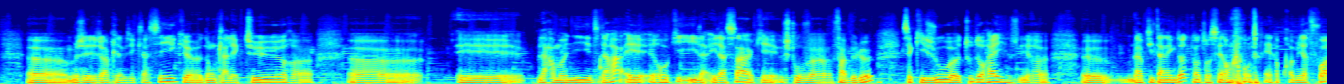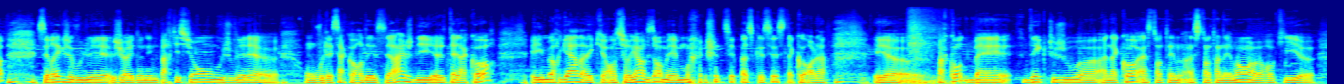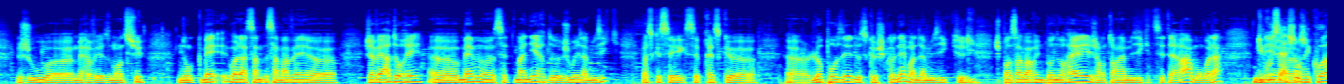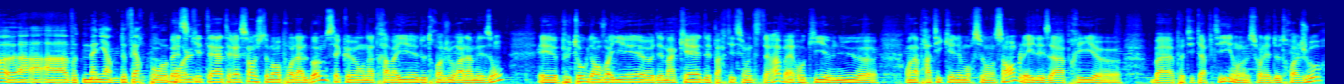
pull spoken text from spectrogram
J'ai, appris la musique classique, donc la lecture et l'harmonie, etc. Et, Rocky, il a, ça qui je trouve, euh, fabuleux, c'est qu'il joue euh, tout d'oreille. Je veux dire, euh, la petite anecdote, quand on s'est rencontrés la première fois, c'est vrai que je voulais, je lui ai donné une partition où je voulais, on voulait s'accorder, etc. Je dis tel accord, et il me regarde avec en souriant en disant mais moi je ne sais pas ce que c'est cet accord-là. Et par contre, ben dès que tu joues un, accord, instantanément, Rocky joue merveilleusement dessus. Donc, mais voilà, ça, m'avait, euh, j'avais adoré euh, même euh, cette manière de jouer la musique parce que c'est presque euh, l'opposé de ce que je connais moi de la musique. Je, je pense avoir une bonne oreille, j'entends la musique, etc. Bon voilà. Du Mais, coup, ça a euh, changé quoi euh, à, à- à votre manière de faire pour. pour ce qui était intéressant justement pour l'album, c'est qu'on a travaillé 2-3 jours à la maison et plutôt que d'envoyer des maquettes, des partitions, etc., ben, Rocky est venu, on a pratiqué les morceaux ensemble et il les a appris bah, petit à petit sur les 2-3 jours.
